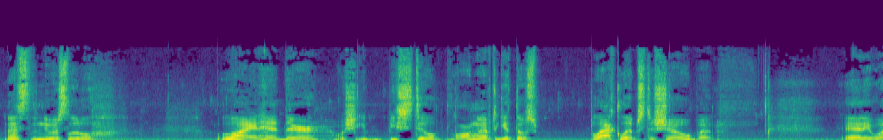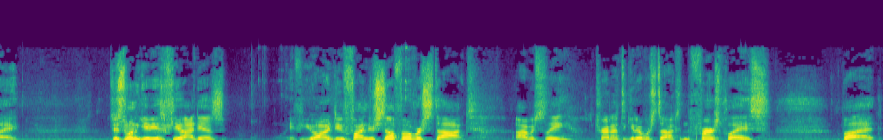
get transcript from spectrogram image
And that's the newest little lion head there. I wish he could be still long enough to get those black lips to show, but anyway, just want to give you a few ideas. If you are, do find yourself overstocked, obviously try not to get overstocked in the first place, but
